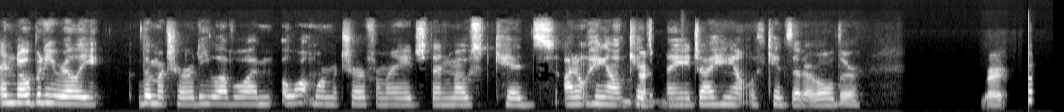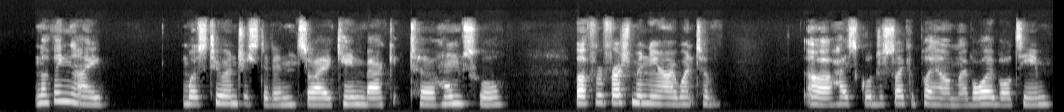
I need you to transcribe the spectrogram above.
and nobody really the maturity level i'm a lot more mature for my age than most kids. I don't hang out with kids my age. I hang out with kids that are older. Right. nothing i was too interested in so i came back to homeschool. But for freshman year i went to uh, high school just so i could play on my volleyball team.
